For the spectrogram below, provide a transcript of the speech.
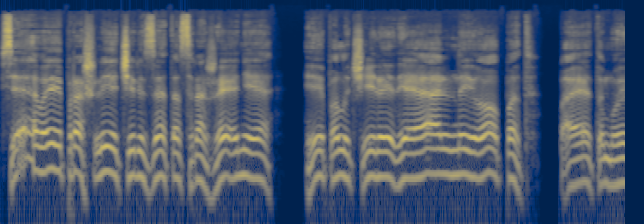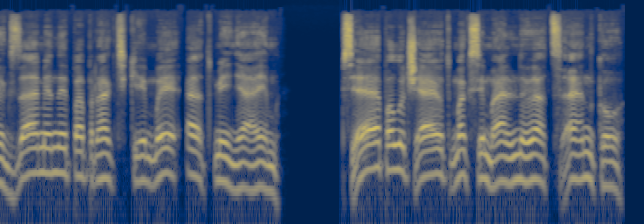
все вы прошли через это сражение и получили реальный опыт, поэтому экзамены по практике мы отменяем. Все получают максимальную оценку».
